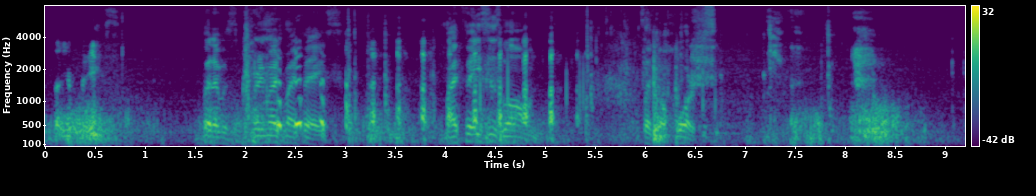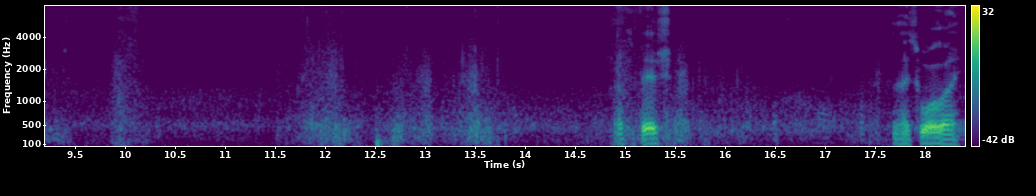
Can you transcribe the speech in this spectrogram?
It's not your face. But it was pretty much my face. my face is long. It's like a horse. That's a fish. A nice walleye.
